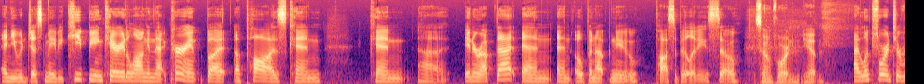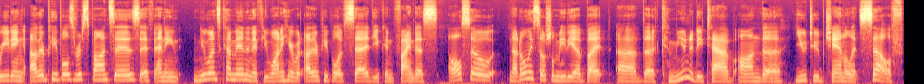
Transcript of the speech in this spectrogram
and you would just maybe keep being carried along in that current but a pause can can uh, interrupt that and and open up new possibilities. So so important. Yep I look forward to reading other people's responses. If any new ones come in, and if you want to hear what other people have said, you can find us also not only social media, but uh, the community tab on the YouTube channel itself.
